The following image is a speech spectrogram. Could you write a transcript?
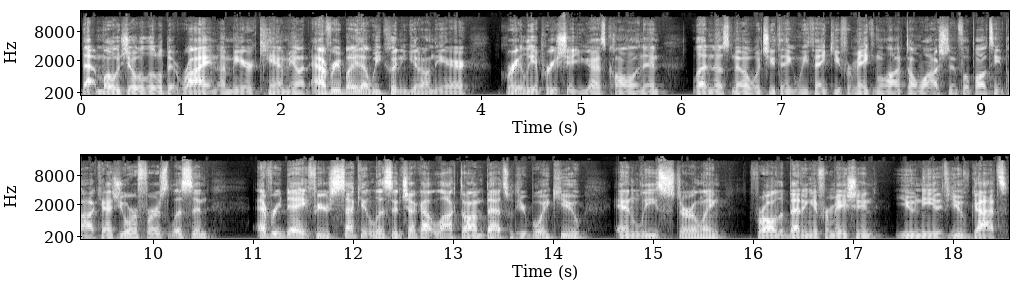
that mojo a little bit. Ryan, Amir, Camion, everybody that we couldn't get on the air, greatly appreciate you guys calling in letting us know what you think. We thank you for making the Locked On Washington Football Team podcast your first listen every day. For your second listen, check out Locked On Bets with your boy Q and Lee Sterling for all the betting information you need. If you've got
